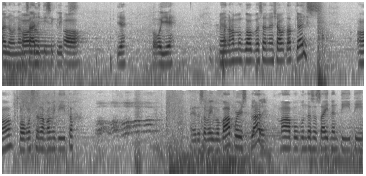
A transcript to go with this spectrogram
ano ng Oo, sanity ng- si Clips. oo. yeah. Oo, yeah. Meron na kami magbabasa ng shoutout, guys. Oh, focus na lang kami dito. Ito sa may baba, first blood. Mapupunta sa side ng TT.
